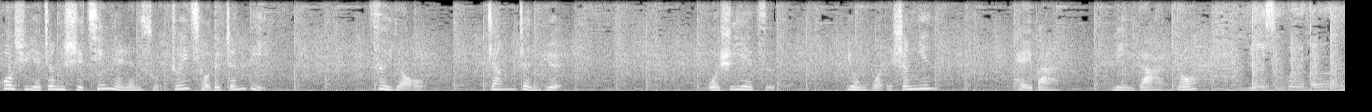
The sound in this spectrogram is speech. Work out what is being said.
或许也正是青年人所追求的真谛——自由。”张震岳，我是叶子，用我的声音。陪伴你的耳朵，也许会恨你。我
